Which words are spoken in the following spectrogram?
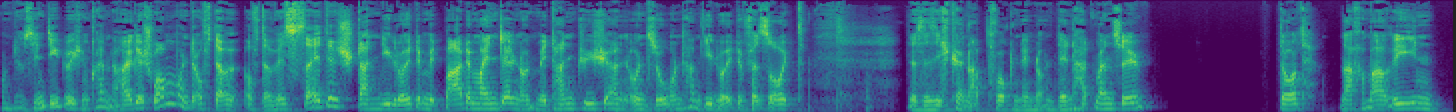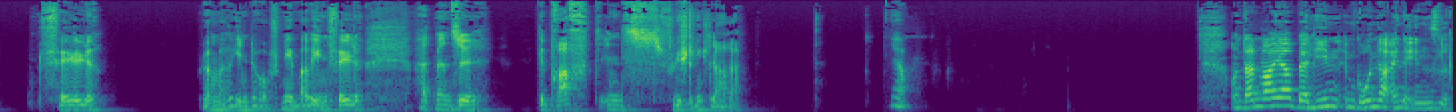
Und da sind die durch den Kanal geschwommen und auf der, auf der Westseite standen die Leute mit Bademänteln und mit Handtüchern und so und haben die Leute versorgt, dass sie sich können abtrocknen. Und dann hat man sie dort nach Marienfelde oder Mariendorf, nee, Marienfelde, hat man sie gebracht ins Flüchtlingslager. Ja. Und dann war ja Berlin im Grunde eine Insel.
